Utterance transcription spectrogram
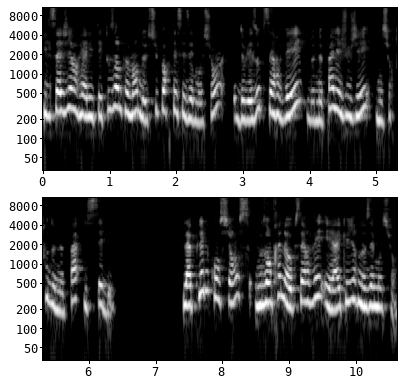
Il s'agit en réalité tout simplement de supporter ces émotions, de les observer, de ne pas les juger, mais surtout de ne pas y céder. La pleine conscience nous entraîne à observer et à accueillir nos émotions.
